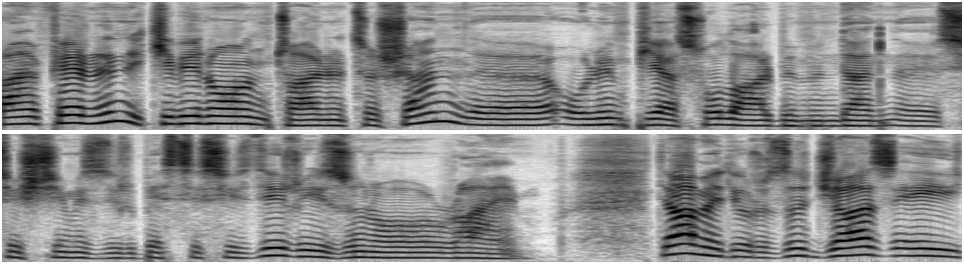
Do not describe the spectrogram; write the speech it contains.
Brian Ferry'nin 2010 tarihini taşıyan e, Olympia solo albümünden e, seçtiğimiz bir bestesiydi. Reason or Rhyme. Devam ediyoruz. The Jazz Age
